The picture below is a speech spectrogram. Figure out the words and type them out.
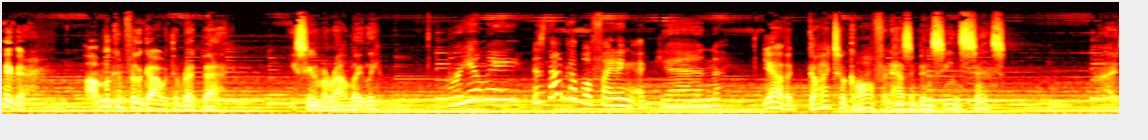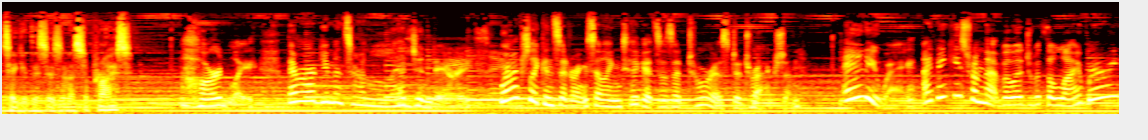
Hey there. I'm looking for the guy with the red bag. You seen him around lately? Really? Is that couple fighting again? Yeah, the guy took off and hasn't been seen since. I take it this isn't a surprise. Hardly. Their arguments are legendary. We're actually considering selling tickets as a tourist attraction. Anyway, I think he's from that village with the library.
